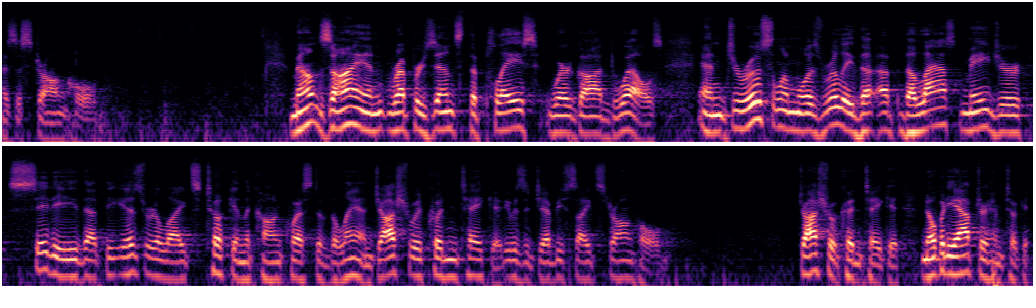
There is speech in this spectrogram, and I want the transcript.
as a stronghold. Mount Zion represents the place where God dwells. And Jerusalem was really the, uh, the last major city that the Israelites took in the conquest of the land. Joshua couldn't take it, it was a Jebusite stronghold. Joshua couldn't take it. Nobody after him took it.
